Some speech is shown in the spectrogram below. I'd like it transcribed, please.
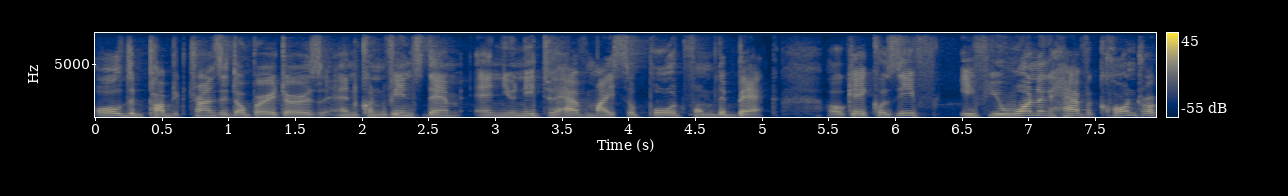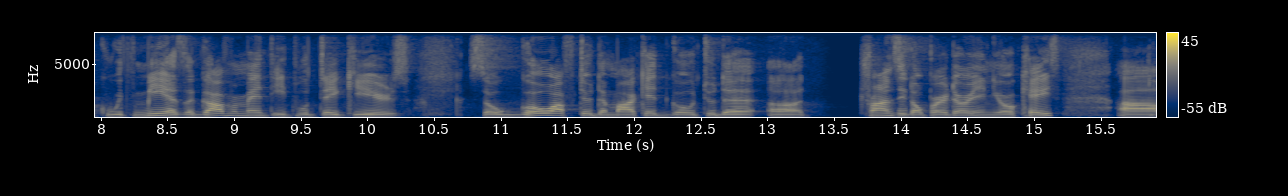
all the public transit operators and convince them and you need to have my support from the back okay because if if you want to have a contract with me as a government it would take years so go after the market go to the uh, transit operator in your case uh,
